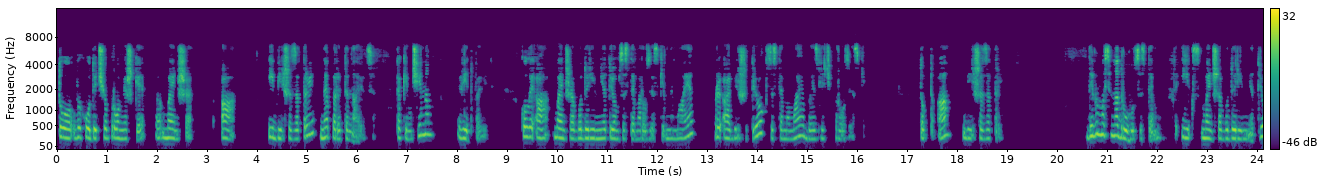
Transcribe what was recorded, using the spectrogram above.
то виходить, що проміжки е, менше А і більше за 3 не перетинаються. Таким чином, Відповідь. Коли А менше або дорівнює 3 система розв'язків немає, при А більше 3 система має безліч розв'язків. Тобто А більше за 3. Дивимося на другу систему. Х менше або дорівнює 3,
